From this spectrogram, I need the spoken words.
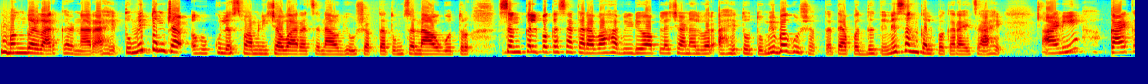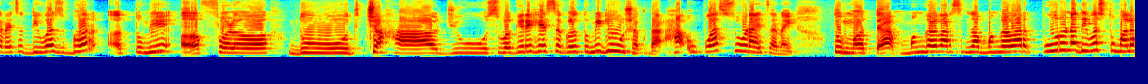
मंगळवार करणार आहे. तुम्ही तुमच्या कुलस्वामिनीच्या वाराचं नाव घेऊ शकता. तुमचं नाव गोत्र संकल्प कसा करावा हा व्हिडिओ आपल्या चॅनलवर आहे तो तुम्ही बघू शकता. त्या पद्धतीने संकल्प करायचा आहे. आणि काय करायचं? दिवसभर तुम्ही फळं दूध चहा ज्यूस वगैरे हे सगळं तुम्ही घेऊ शकता. हा उपवास सोडायचा नाही. तुम त्या मंगळवार समजा मंगळवार पूर्ण दिवस तुम्हाला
